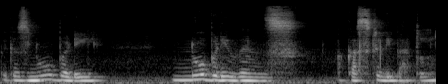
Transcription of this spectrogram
because nobody, nobody wins a custody battle.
